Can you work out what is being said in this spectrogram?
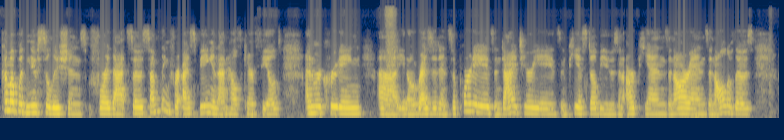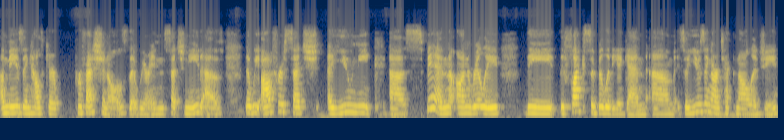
come up with new solutions for that. So something for us being in that healthcare field and recruiting, uh, you know, resident support aides and dietary aides and PSWs and RPNs and RNs and all of those amazing healthcare professionals that we're in such need of that we offer such a unique uh, spin on really the the flexibility again um, so using our technology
